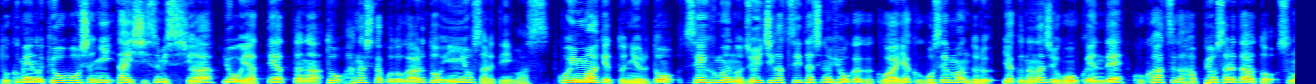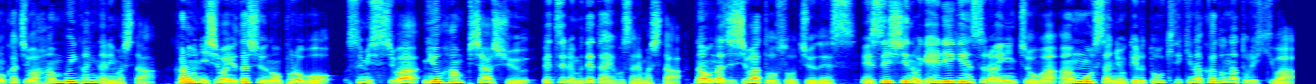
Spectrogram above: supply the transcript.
匿名の共謀者に対しスミス氏が、ようやってやったなと話したことがあると引用されています。コインマーケットによると、セーフムーンの11月1日の評価額は約5000万ドル、約75億円で、告発が発表された後、その価値は半分以下になりました。カロン西はユタ州のプロボ、スミス氏はニューハンプシャー州ベツレムで逮捕されました。なお同じ氏は逃走中です。SEC のゲイリー・ゲンスラー委員長は暗号資産における投機的な過度な取引は、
